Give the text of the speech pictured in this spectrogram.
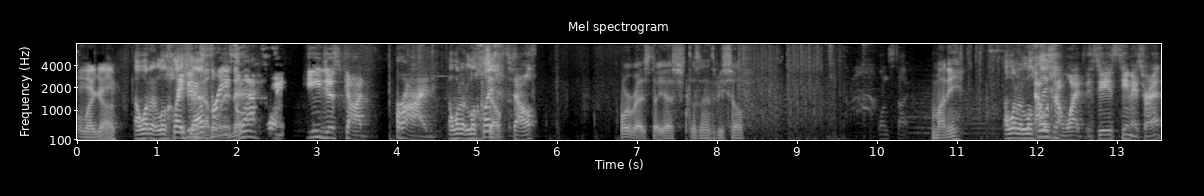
Oh my god. That what it looked like, yeah? That one free in to there? that point. He just got fried. what it looked like? Self. Self. Or res though. Yes, doesn't have to be self. Money. That what it looked That like? wasn't a wipe. It's his teammates, right?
